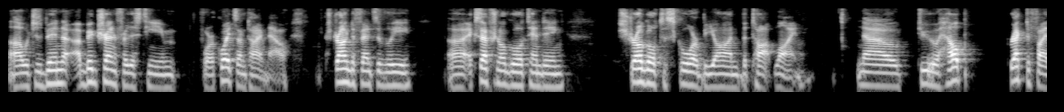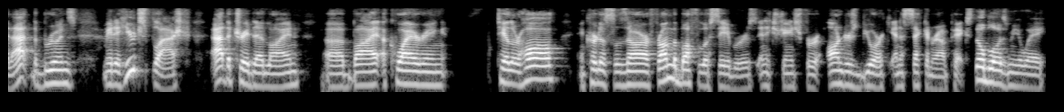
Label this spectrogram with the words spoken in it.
uh, which has been a big trend for this team for quite some time now. Strong defensively, uh, exceptional goaltending, struggle to score beyond the top line. Now, to help rectify that, the Bruins made a huge splash at the trade deadline uh, by acquiring Taylor Hall and Curtis Lazar from the Buffalo Sabres in exchange for Anders Bjork and a second round pick. Still blows me away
